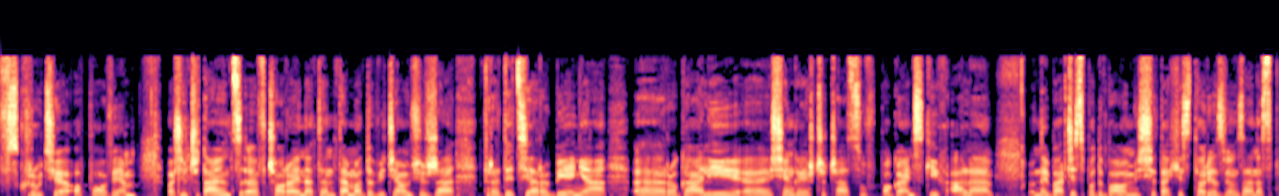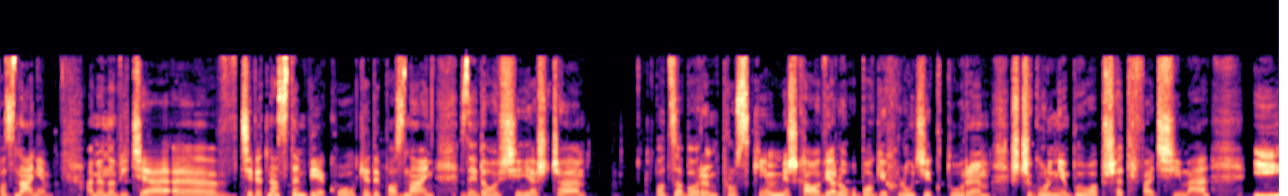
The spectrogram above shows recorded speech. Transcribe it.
w skrócie opowiem. Właśnie czytając e, wczoraj na ten temat dowiedziałam się, że tradycja robienia e, rogali sięga jeszcze czasów pogańskich, ale najbardziej spodobała mi się ta historia związana z Poznaniem, a mianowicie e, w XIX wieku, kiedy Poznań znajdował się jeszcze pod zaborem pruskim mieszkało wielu ubogich ludzi, którym szczególnie było przetrwać zimę. I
